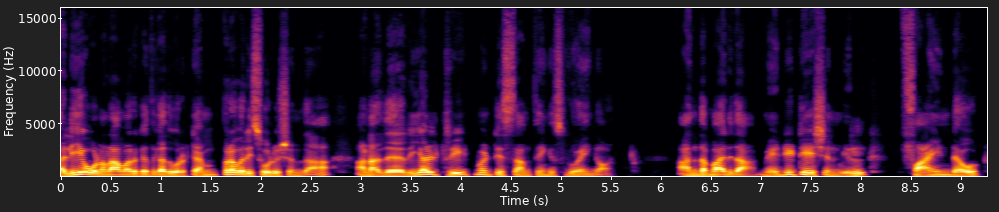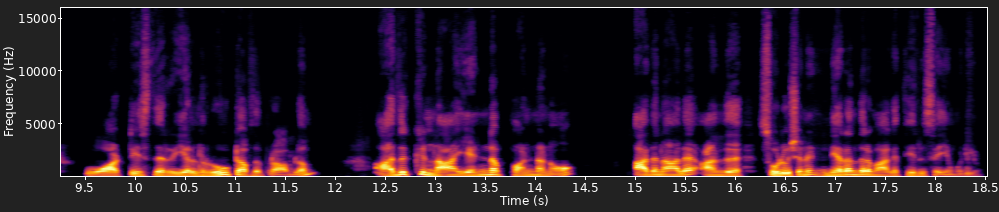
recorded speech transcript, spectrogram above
வலியை உணராமல் இருக்கிறதுக்கு அது ஒரு டெம்ப்ரவரி சொல்யூஷன் தான். ஆனால் the real treatment is something is going on. அந்த மாதிரி தான் meditation will find out what is the real root of the problem. அதுக்கு நான் என்ன பண்ணணும்? அதனால் அந்த சொல்யூஷனை நிரந்தரமாக தீர்வு செய்ய முடியும்.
